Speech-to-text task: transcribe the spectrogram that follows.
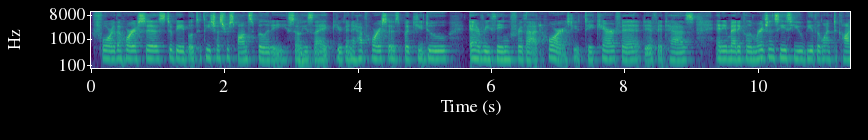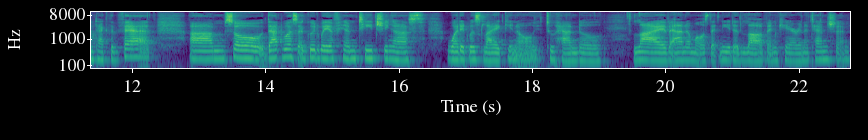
for the horses to be able to teach us responsibility. So he's like, you're going to have horses, but you do everything for that horse. You take care of it. If it has any medical emergencies, you be the one to contact the vet. Um, so that was a good way of him teaching us what it was like, you know, to handle live animals that needed love and care and attention.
